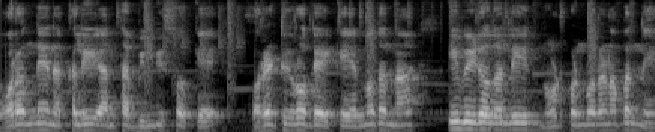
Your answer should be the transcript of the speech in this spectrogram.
ಅವರನ್ನೇ ನಕಲಿ ಅಂತ ಬಿಂಬಿಸೋಕೆ ಹೊರಟಿರೋದೇಕೆ ಅನ್ನೋದನ್ನು ಈ ವಿಡಿಯೋದಲ್ಲಿ ನೋಡ್ಕೊಂಡು ಬರೋಣ ಬನ್ನಿ.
